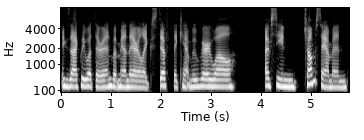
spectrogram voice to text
exactly what they're in, but man, they are like stiff. They can't move very well. I've seen chum salmon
